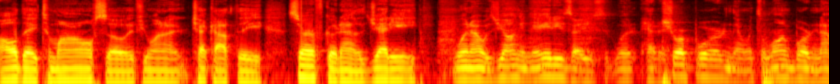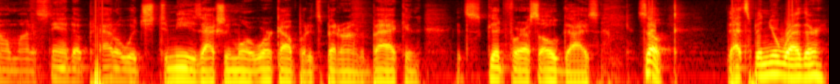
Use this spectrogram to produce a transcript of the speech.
all day tomorrow. So if you want to check out the surf, go down to the jetty. When I was young in the 80s, I used to, went, had a short board and then went to longboard. And now I'm on a stand-up paddle, which to me is actually more workout, but it's better on the back and it's good for us old guys. So that's been your weather.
